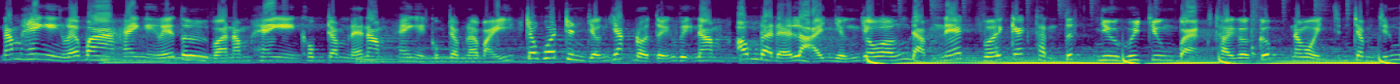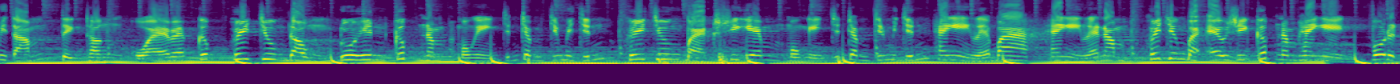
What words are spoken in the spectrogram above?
năm 2003, 2004 và năm 2005, 2007. Trong quá trình dẫn dắt đội tuyển Việt Nam, ông đã để lại những dấu ấn đậm nét với các thành tích như huy chương bạc Tiger Cup năm 1998, tiền thân của AFF Cup, huy chương đồng Duhin Cup năm 1999, huy chương bạc SEA Games 1999, 2003, 2005, huy chương bạc LG Cup năm 2000, vô địch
